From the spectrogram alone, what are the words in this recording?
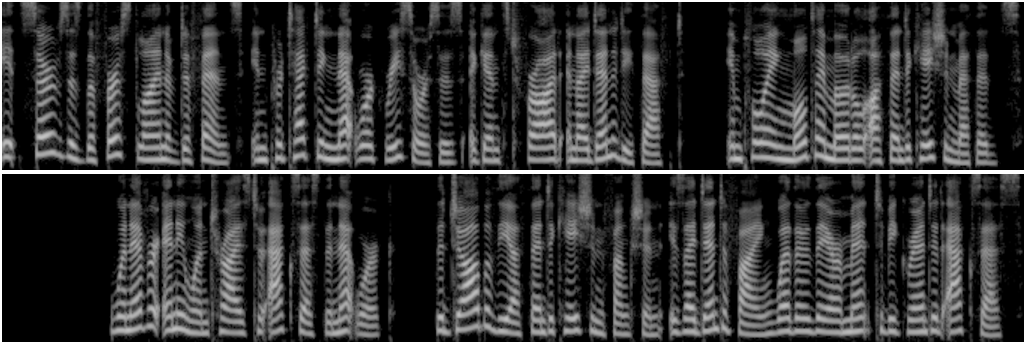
It serves as the first line of defense in protecting network resources against fraud and identity theft, employing multimodal authentication methods. Whenever anyone tries to access the network, the job of the authentication function is identifying whether they are meant to be granted access,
